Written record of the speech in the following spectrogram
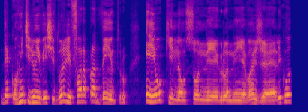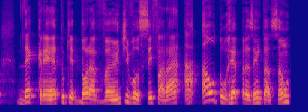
decorrente de uma investidura de fora para dentro. Eu, que não sou negro nem evangélico, decreto que doravante você fará a autorrepresentação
